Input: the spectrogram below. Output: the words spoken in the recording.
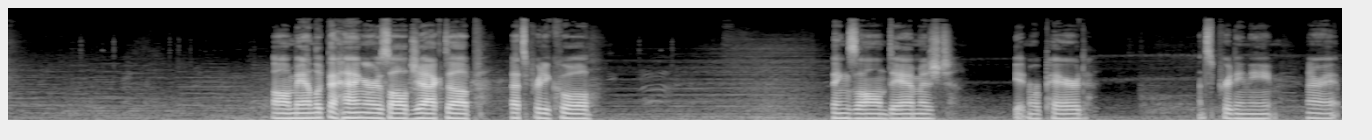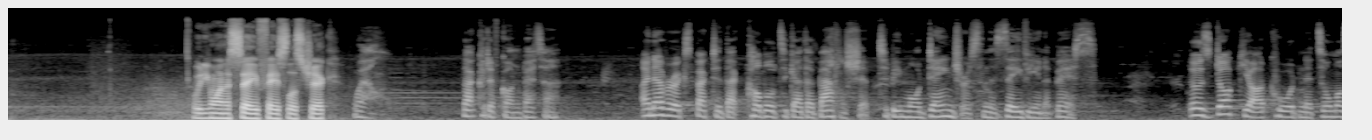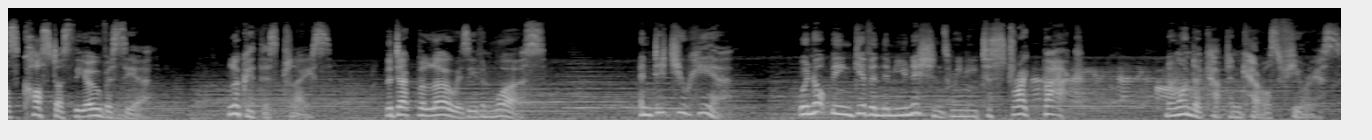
Oh man, look the hangar is all jacked up. That's pretty cool. Things all damaged. Getting repaired. That's pretty neat. Alright. What do you want to say, faceless chick? Well, that could have gone better. I never expected that cobbled together battleship to be more dangerous than the Xavian Abyss. Those dockyard coordinates almost cost us the Overseer. Look at this place. The deck below is even worse. And did you hear? We're not being given the munitions we need to strike back. No wonder Captain Kerrill's furious.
